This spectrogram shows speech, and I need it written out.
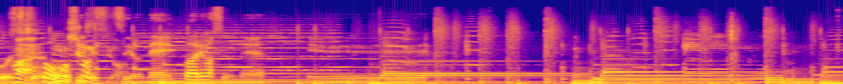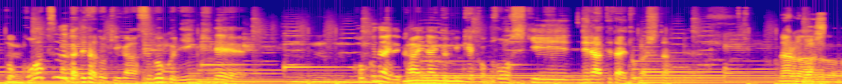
ごいですね。はい面白いですよね。いっぱいありますよね。えうんコア2が出た時がすごく人気で、ー。国内で買えない時結構公式狙ってたりとかしたんで。なるほど。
